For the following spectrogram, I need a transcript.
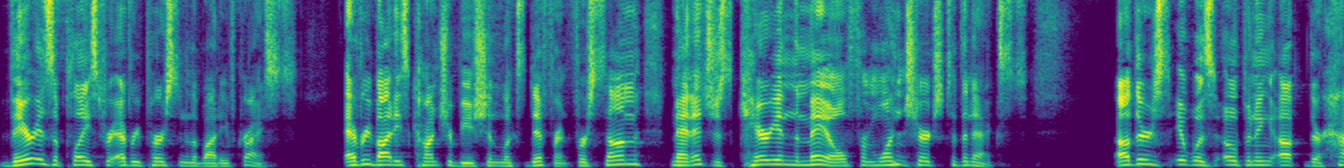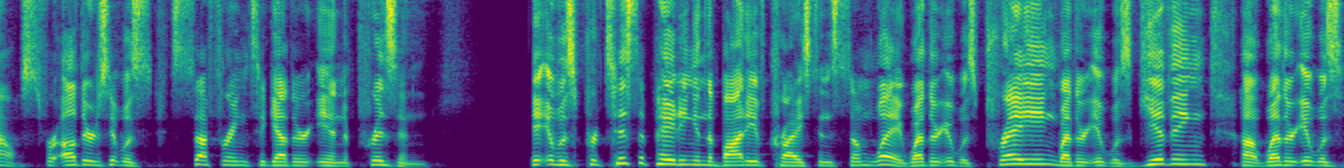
there is a place for every person in the body of Christ everybody's contribution looks different. For some, man, it's just carrying the mail from one church to the next. Others, it was opening up their house. For others, it was suffering together in prison. It was participating in the body of Christ in some way, whether it was praying, whether it was giving, uh, whether it was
